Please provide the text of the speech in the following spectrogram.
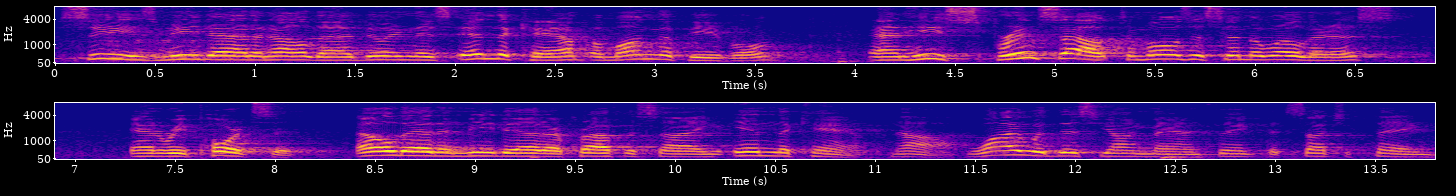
sees Medad and Eldad doing this in the camp among the people, and he sprints out to Moses in the wilderness and reports it. Eldad and Medad are prophesying in the camp. Now, why would this young man think that such a thing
